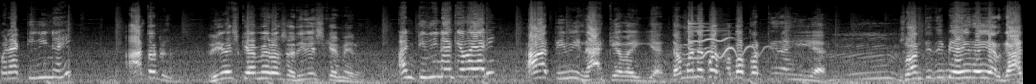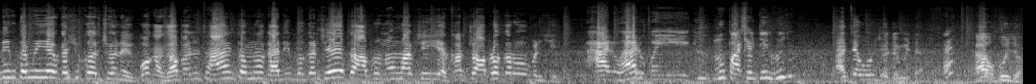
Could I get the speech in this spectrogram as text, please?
પણ આ ટીવી નહીં? આ તો રિવર્સ કેમેરો છે રિવર્સ કેમેરો. અને ટીવી ના કહેવાય યાર? આ ટીવી ના કહેવાય યાર. તમને કોઈ ખબર પડતી નહીં યાર. શાંતિથી બેહી રહી યાર. ગાડીમાં તમે યાર કશું કરશો નહીં. કોક આગા પાછું થાય ને તો હમણાં ગાડી બગડશે તો આપણું નામ આપશે યાર. ખર્ચો આપણો કરવો પડશે. હારું હારું ભાઈ. હું પાછળ જઈને હું? આજે હું છો તમે હા? હું છો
